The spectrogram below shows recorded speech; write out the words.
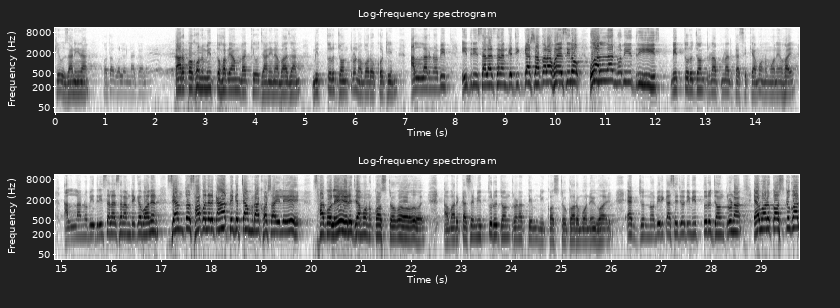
কেউ জানি না। কথা বলেন না কেন? কার কখন মৃত্যু হবে আমরা কেউ জানি না বাজান মৃত্যুর যন্ত্রণা বড় কঠিন। আল্লাহর নবী ইদ্রিস আলাহ সালামকে জিজ্ঞাসা করা হয়েছিল, ও আল্লাহর নবী ইদ্রিস, মৃত্যুর যন্ত্রণা আপনার কাছে কেমন মনে হয়? আল্লাহ নবী ইদ্রিস আলাহ সালাম ডেকে বলেন, জ্যান্ত ছাগলের গা থেকে চামড়া খসাইলে, ছাগলের যেমন কষ্ট হয়, আমার কাছে মৃত্যুর যন্ত্রণা তেমনি কষ্টকর মনে হয়। একজন নবীর কাছে যদি মৃত্যুর যন্ত্রণা এমন কষ্টকর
